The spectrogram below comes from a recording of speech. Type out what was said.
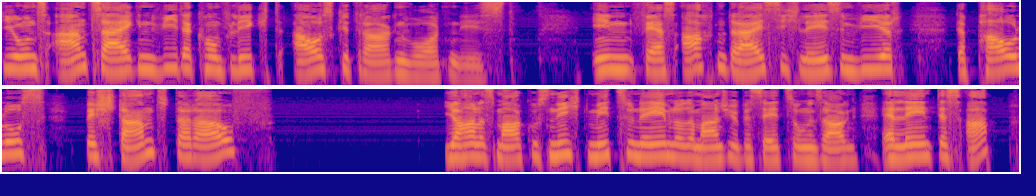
die uns anzeigen, wie der Konflikt ausgetragen worden ist. In Vers 38 lesen wir, der Paulus bestand darauf, Johannes Markus nicht mitzunehmen oder manche Übersetzungen sagen, er lehnt es ab.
